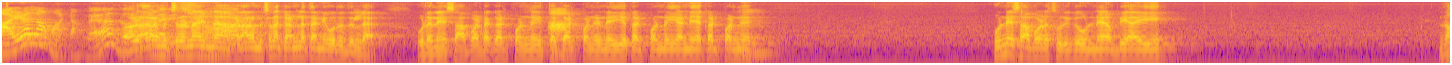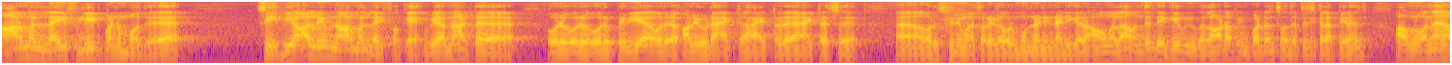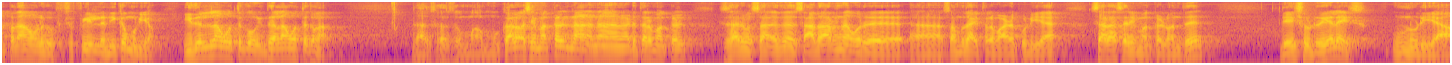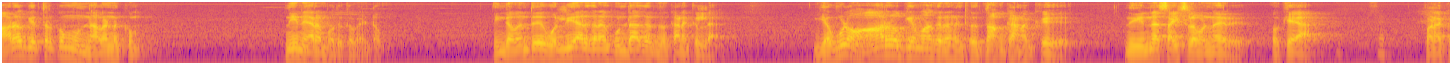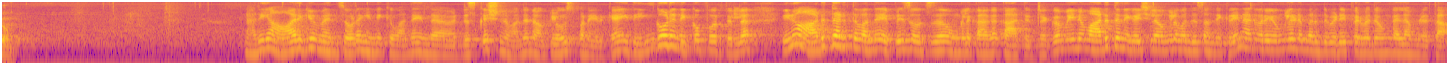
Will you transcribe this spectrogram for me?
அழலாம் மாட்டாங்க அழ ஆரம்பிச்சிடனா என்ன. அழ ஆரம்பிச்சுனா கண்ணில் தண்ணி வருது இல்ல உடனே சாப்பாட்டை கட் பண்ணு இத்தை கட் பண்ணு நெய்யை கட் பண்ணு எண்ணெயை கட் பண்ணு. உடனே சாப்பாடை சுருக்கி உடனே அப்படி ஆகி நார்மல் லைஃப் லீட் பண்ணும்போது see we all live normal life okay we are not ஒரு ஒரு ஒரு பெரிய ஒரு ஹாலிவுட் ஆக்டர் ஆக்டர் ஆக்ட்ரஸ்ஸு ஒரு சினிமா துறையில் ஒரு முன்னணி நடிகர் அவங்கெல்லாம் வந்து they give lot of importance for the physical appearance அவங்க வந்து அப்போ தான் அவங்களுக்கு ஃபீல்டில் நிற்க முடியும். இதெல்லாம் ஒத்துக்கும் இதெல்லாம் ஒத்துக்கலாம். முக்கால்வாசி மக்கள் ந- ந- நடுத்தர மக்கள் சர்வ இது சாதாரண ஒரு சமுதாயத்தில் வாழக்கூடிய சராசரி மக்கள் வந்து தே ஷுட் ரியலைஸ் உன்னுடைய ஆரோக்கியத்திற்கும் உன் நலனுக்கும் நீ நேரம் ஒதுக்க வேண்டும். இங்கே வந்து ஒல்லியாக இருக்கிறேன் குண்டாகிறது கணக்கு இல்லை. எவ்வளோ ஆரோக்கியமாகிறன்றது தான் கணக்கு. நீ என்ன சைஸில் ஒன்றா ஓகேயா வணக்கம். நிறைய ஆர்கியூமெண்ட்ஸோட இன்னைக்கு வந்து இந்த டிஸ்கஷனை வந்து நான் க்ளோஸ் பண்ணியிருக்கேன். இது இங்கோட நிற்க போகிறது இல்லை. இன்னும் அடுத்தடுத்து வந்து எபிசோட்ஸ் உங்களுக்காக காத்துட்ருக்கோம் இன்னும் அடுத்த நிகழ்ச்சியில் உங்களை வந்து சந்திக்கிறேன். அதுவரை உங்களிடமிருந்து விடைபெறுவது உங்கள் அமிர்தா.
